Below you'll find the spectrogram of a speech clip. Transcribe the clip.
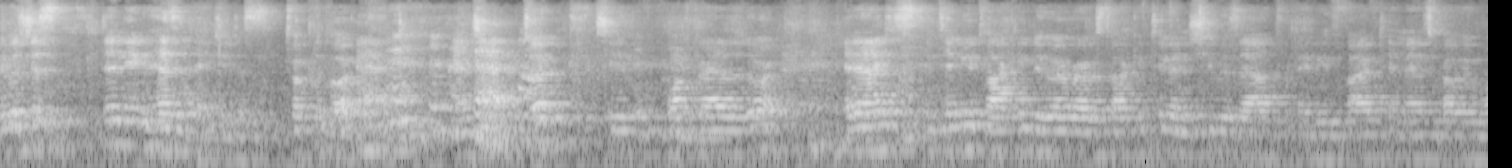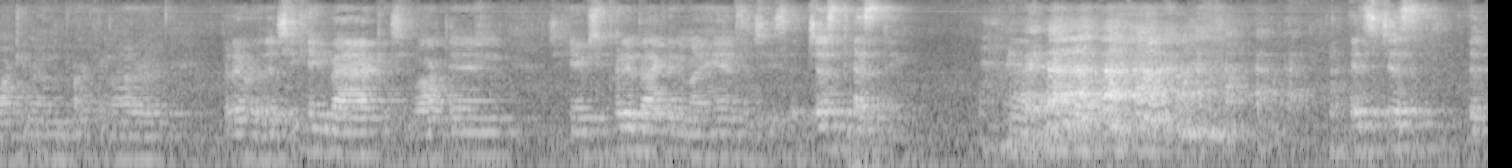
it was just, didn't even hesitate. She just took the book and she took, she walked right out of the door. And then I just continued talking to whoever I was talking to and she was out for maybe five, ten minutes, probably walking around the parking lot or whatever. Then she came back and she walked in, she came, she put it back into my hands and she said, just testing. it's just that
